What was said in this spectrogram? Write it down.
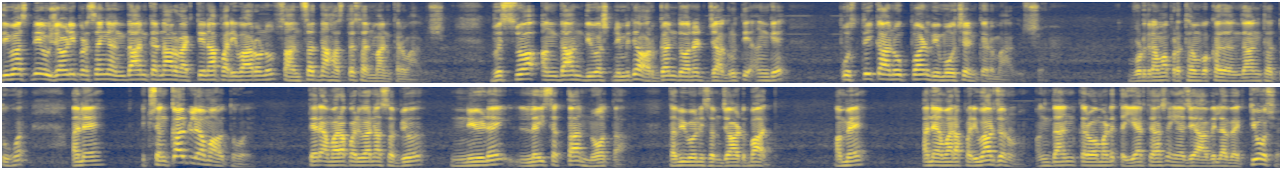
દિવસની ઉજવણી પ્રસંગે અંગદાન કરનાર વ્યક્તિના પરિવારોનું સાંસદના હસ્તે સન્માન કરવામાં આવ્યું છે. વિશ્વ અંગદાન દિવસ નિમિત્તે ઓર્ગન ડોનેટ જાગૃતિ અંગે પુસ્તિકાનું પણ વિમોચન કરવામાં આવ્યું છે. વડોદરામાં પ્રથમ વખત અંગદાન થતું હોય અને એક સંકલ્પ લેવામાં આવતો હોય, ત્યારે અમારા પરિવારના સભ્યો નિર્ણય લઈ શકતા નહોતા. તબીબોની સમજાવટ બાદ અમે અને અમારા પરિવારજનોનો અંગદાન કરવા માટે તૈયાર થયા છે. અહીંયા જે આવેલા વ્યક્તિઓ છે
